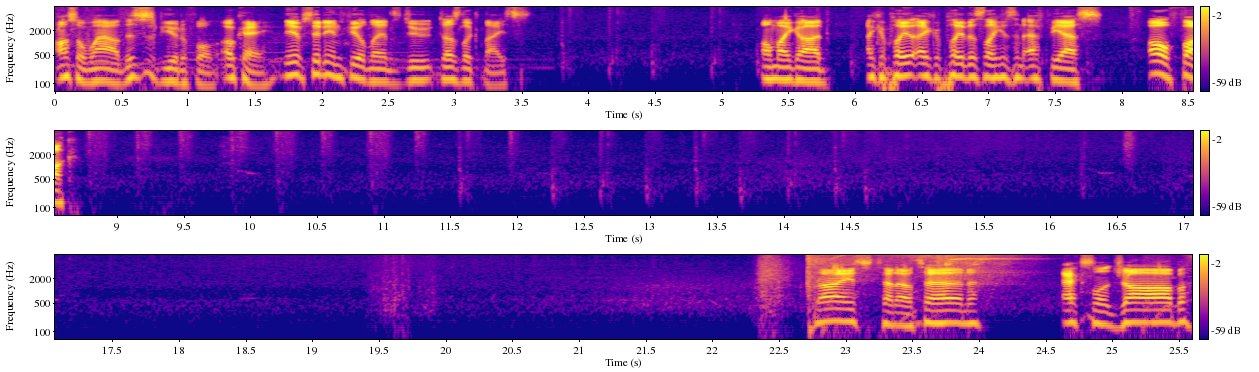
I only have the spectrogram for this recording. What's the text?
Also, wow, this is beautiful. Okay, the Obsidian Fieldlands do does look nice. Oh my god, I could play I could play this like it's an FPS. Oh fuck. Nice. 10 out of 10. Excellent job.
